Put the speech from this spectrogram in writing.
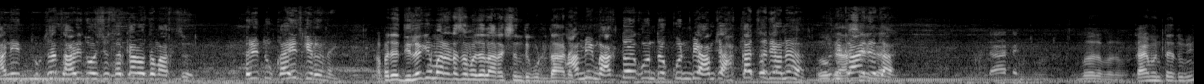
आणि तुझं अडीच वर्ष सरकार होतं मागचं. तरी तू काहीच केलं नाही. आपण ते दिलं की मराठा समाजाला आरक्षण ते कुठं दहा टक्के? आम्ही मागतोय कोणतं कुणबी आमच्या हक्काचं द्या ना. तुम्ही असं काय आहे देता? का? बरं बरं. काय म्हणताय तुम्ही?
